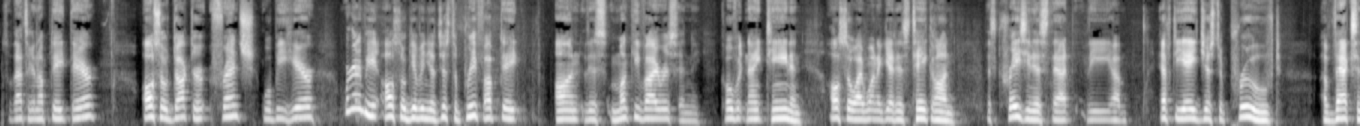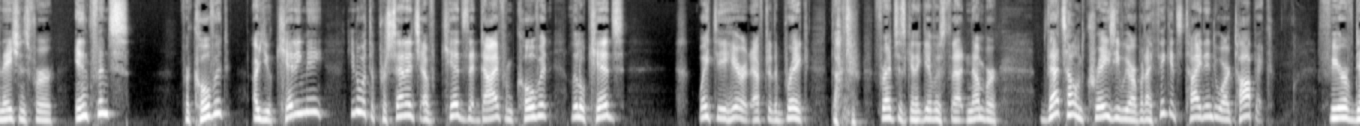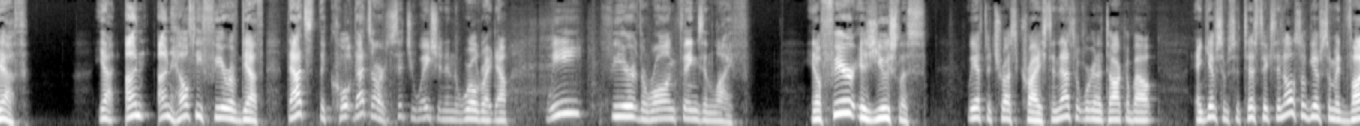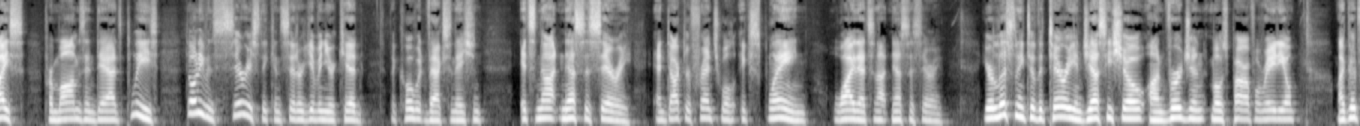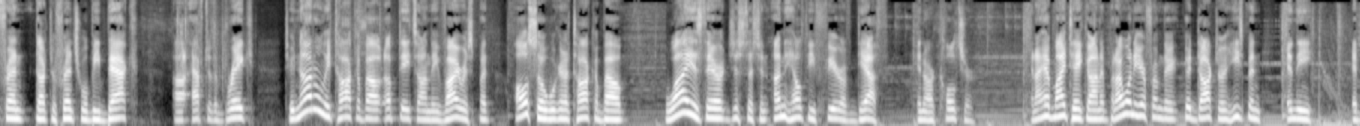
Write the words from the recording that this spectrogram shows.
So that's an update there. Also, Dr. French will be here. We're going to be also giving you just a brief update on this monkey virus and the COVID 19. And also, I want to get his take on this craziness that the um, FDA just approved of vaccinations for infants for COVID. Are you kidding me? You know what the percentage of kids that die from COVID, little kids? Wait till you hear it after the break. Dr. French is going to give us that number. That's how crazy we are, but I think it's tied into our topic fear of death. Yeah, un, unhealthy fear of death. That's the co- that's our situation in the world right now. We fear the wrong things in life. You know, fear is useless. We have to trust Christ, and that's what we're going to talk about and give some statistics and also give some advice for moms and dads. Please don't even seriously consider giving your kid the COVID vaccination. It's not necessary, and Dr. French will explain why that's not necessary. You're listening to the Terry and Jesse show on Virgin Most Powerful Radio. My good friend Dr. French will be back uh, after the break to not only talk about updates on the virus, but also we're going to talk about why is there just such an unhealthy fear of death in our culture. And I have my take on it, but I want to hear from the good doctor. He's been in the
